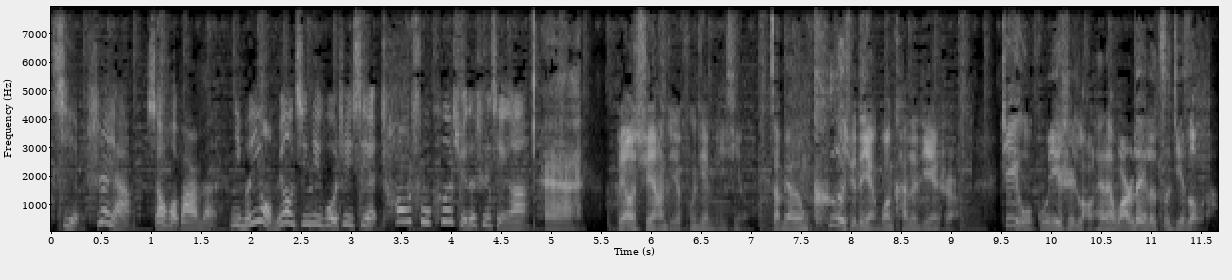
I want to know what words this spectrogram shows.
解释呀，小伙伴们，你们有没有经历过这些超出科学的事情啊？哎，不要宣扬这些封建迷信了，咱们要用科学的眼光看待这件事儿。这我估计是老太太玩累了自己走的。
